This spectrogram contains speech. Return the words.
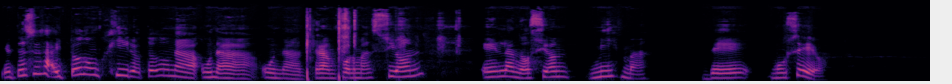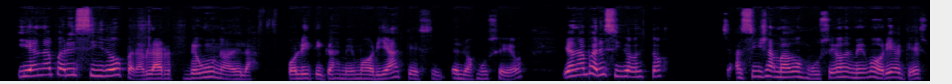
Y entonces hay todo un giro, toda una, una, una transformación en la noción misma de museo. Y han aparecido, para hablar de una de las políticas de memoria, que es en los museos, y han aparecido estos así llamados museos de memoria, que es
